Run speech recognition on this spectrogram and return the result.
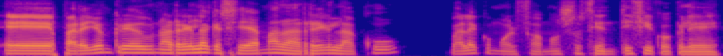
Eh, para ello han creado una regla que se llama la regla Q, ¿vale? Como el famoso científico que le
